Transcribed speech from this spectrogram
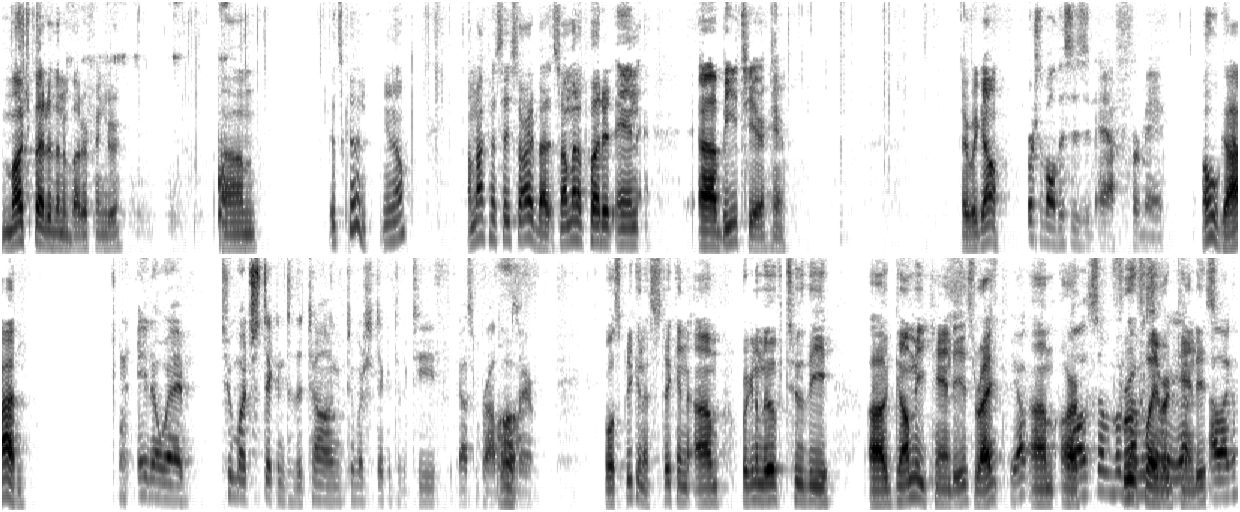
Much better than a Butterfinger. Um, it's good, you know? I'm not going to say sorry about it. So I'm going to put it in uh, B tier here. There we go. First of all, this is an F for me. Oh, God. In a way, too much sticking to the tongue, too much sticking to the teeth. Got some problems Ugh. there. Well, speaking of sticking, um, we're going to move to the uh, gummy candies, right? Yep. Um, or Well, them fruit flavored are- yeah, candies. I like 'em.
